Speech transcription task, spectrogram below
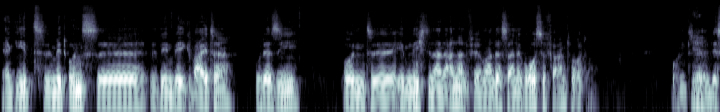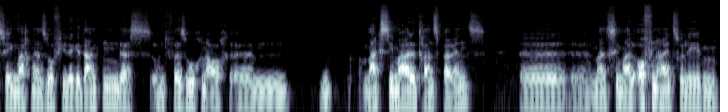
Er geht mit uns äh, den Weg weiter oder sie und eben nicht in einer anderen Firma. Und das ist eine große Verantwortung. Und ja. deswegen machen wir so viele Gedanken dass, und versuchen auch ähm, maximale Transparenz, äh, maximale Offenheit zu leben,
